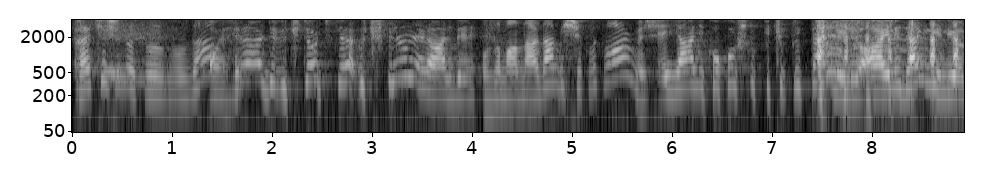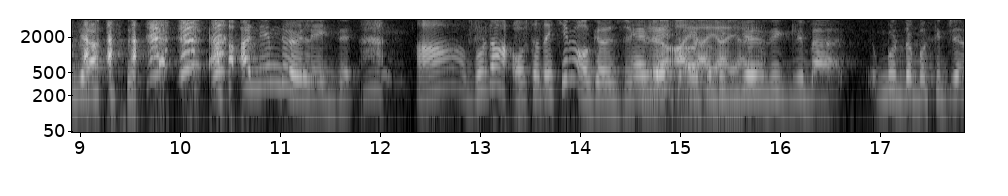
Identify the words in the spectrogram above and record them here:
Kaç yaşındasınız burada? Ay herhalde 3-4 falan, 3 falan herhalde. O zamanlardan bir şıklık varmış. E, yani kokoşluk küçüklükten geliyor, aileden geliyor biraz. Annem de öyleydi. Aa, burada ortadaki mi o gözlüklü? Evet, Ay, ortadaki ay, ay. gözlüklü ben. Burada bakıcı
